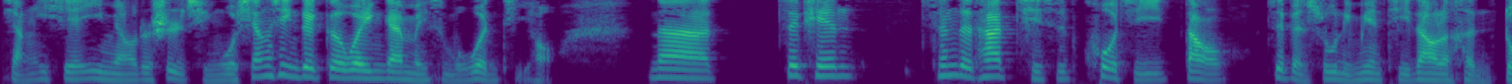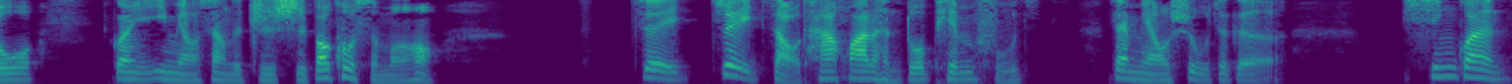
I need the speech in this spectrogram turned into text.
讲一些疫苗的事情，我相信对各位应该没什么问题哦。那这篇真的，它其实扩及到。这本书里面提到了很多关于疫苗上的知识，包括什么？哦，最最早他花了很多篇幅在描述这个新冠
